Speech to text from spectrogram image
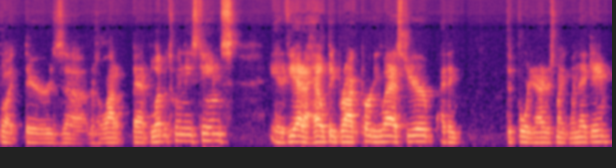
but there's uh, there's a lot of bad blood between these teams. And if you had a healthy Brock Purdy last year, I think the 49ers might win that game.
